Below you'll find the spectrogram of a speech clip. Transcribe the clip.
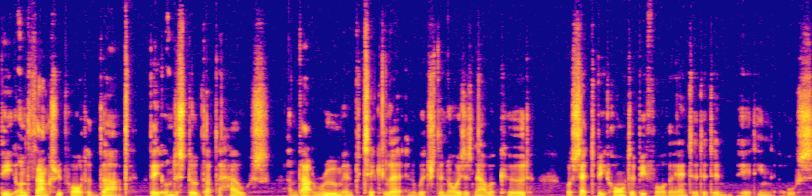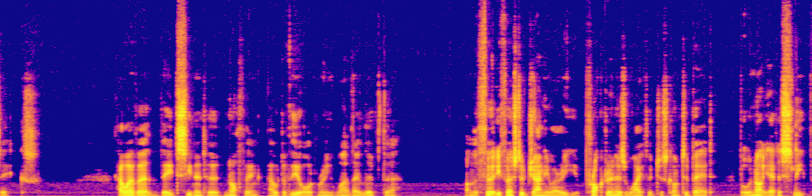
the Unthanks reported that they understood that the house, and that room in particular in which the noises now occurred, was said to be haunted before they entered it in 1806. However, they'd seen and heard nothing out of the ordinary while they lived there. On the 31st of January, Proctor and his wife had just gone to bed, but were not yet asleep,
